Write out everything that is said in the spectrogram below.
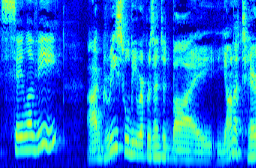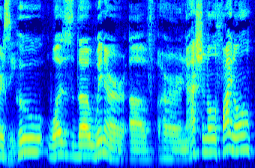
C'est la vie. Uh, Greece will be represented by Yianna Terzi, who was the winner of her national final.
